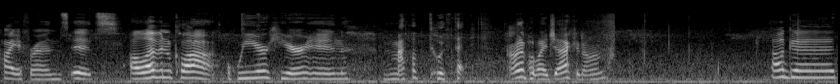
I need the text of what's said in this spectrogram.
Hi friends, it's 11 o'clock. We are here in Massachusetts. I'm gonna put my jacket on. All good.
